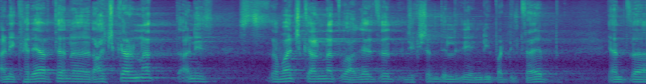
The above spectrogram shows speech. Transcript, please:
आणि खऱ्या अर्थानं राजकारणात आणि समाजकारणात वागायचं शिक्षण दिलं एन डी पाटील साहेब यांचा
